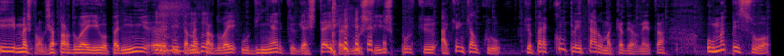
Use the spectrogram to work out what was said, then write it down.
e, mas pronto, já perdoei eu a Panini eh, e também perdoei o dinheiro que gastei para os meus filhos, porque há quem calculou que para completar uma caderneta, uma pessoa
